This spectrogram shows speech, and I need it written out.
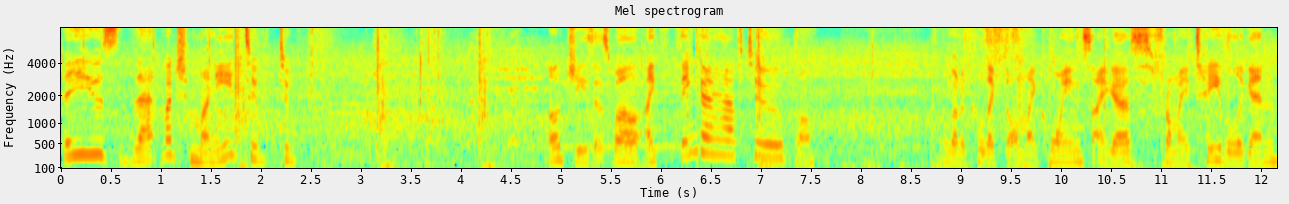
Did you use that much money to to Oh Jesus. Well, I think I have to well I'm gonna collect all my coins, I guess, from my table again.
